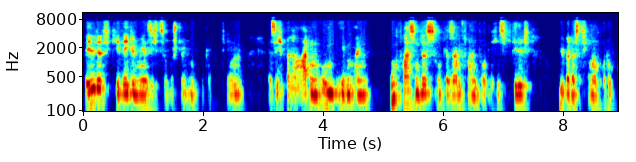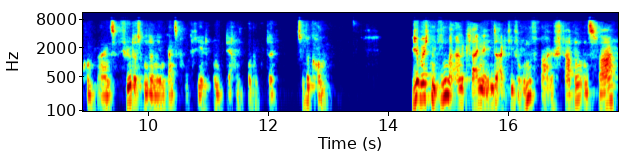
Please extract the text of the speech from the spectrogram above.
bildet, die regelmäßig zu bestimmten Produktthemen sich beraten, um eben ein umfassendes und gesamtverantwortliches Bild über das Thema Produktcompliance für das Unternehmen ganz konkret und deren Produkte zu bekommen. Wir möchten mit Ihnen mal eine kleine interaktive Umfrage starten. Und zwar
